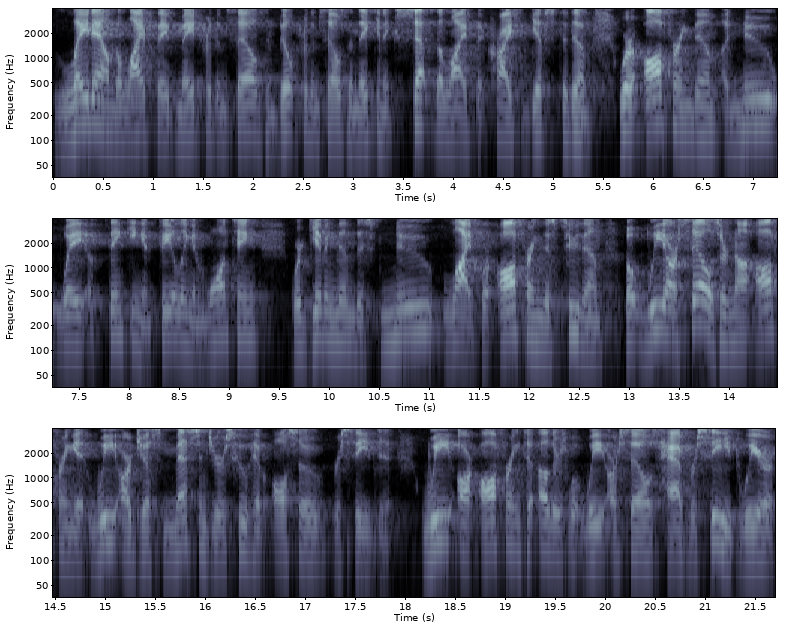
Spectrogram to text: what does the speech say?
lay down the life they've made for themselves and built for themselves, and they can accept the life that Christ gifts to them. We're offering them a new way of thinking and feeling and wanting. We're giving them this new life. We're offering this to them, but we ourselves are not offering it. We are just messengers who have also received it we are offering to others what we ourselves have received. We are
